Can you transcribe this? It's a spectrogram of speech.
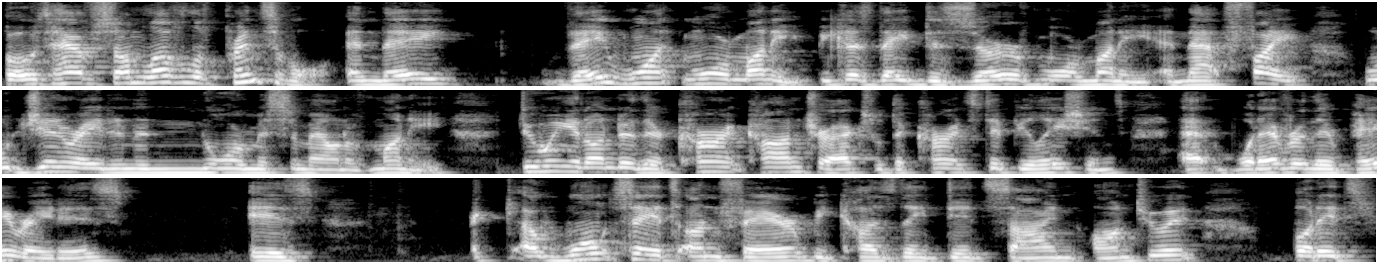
both have some level of principle and they they want more money because they deserve more money and that fight will generate an enormous amount of money doing it under their current contracts with the current stipulations at whatever their pay rate is is I won't say it's unfair because they did sign onto it, but it's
